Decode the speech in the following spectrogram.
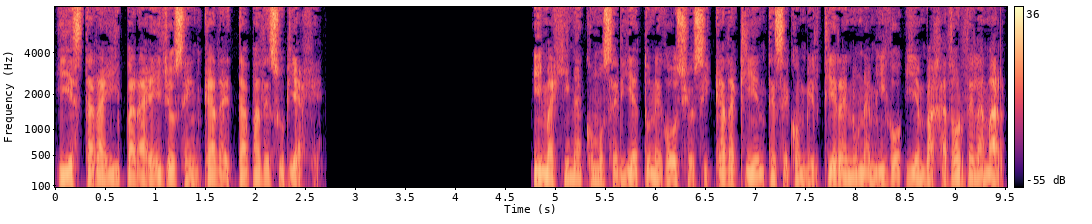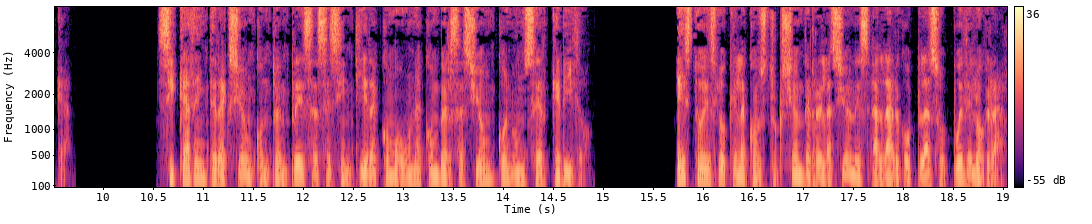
y estar ahí para ellos en cada etapa de su viaje. Imagina cómo sería tu negocio si cada cliente se convirtiera en un amigo y embajador de la marca. Si cada interacción con tu empresa se sintiera como una conversación con un ser querido. Esto es lo que la construcción de relaciones a largo plazo puede lograr.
